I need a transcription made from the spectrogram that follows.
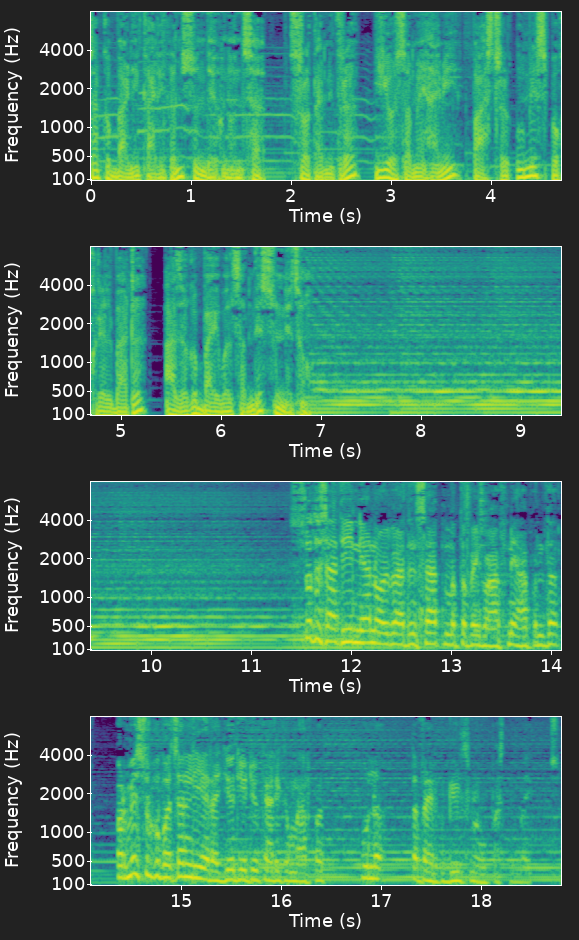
आशाको बाणी कार्यक्रम सुन्दै हुनुहुन्छ। श्रोता मित्र यो समय हामी पास्टर उमेश पोखरेलबाट आजको बाइबल सन्देश सुन्नेछौ। श्रोत साथी न्यानो अभिवादन साथ म तपाईँको आफ्नै आफन्त परमेश्वरको वचन लिएर यो रेडियो कार्यक्रम मार्फत पुनः तपाईँहरूको बिचमा उपस्थित भएको छु।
